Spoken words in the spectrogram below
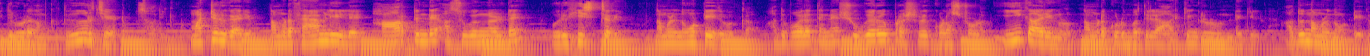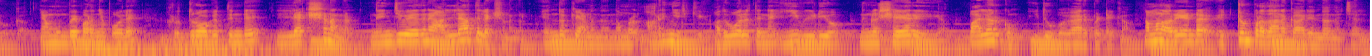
ഇതിലൂടെ നമുക്ക് തീർച്ചയായിട്ടും സാധിക്കും. മറ്റൊരു കാര്യം നമ്മുടെ ഫാമിലിയിലെ ഹാർട്ടിന്റെ അസുഖങ്ങളുടെ ഒരു ഹിസ്റ്ററി നമ്മൾ നോട്ട് ചെയ്ത് വെക്കുക. അതുപോലെ തന്നെ ഷുഗർ പ്രഷർ കൊളസ്ട്രോൾ ഈ കാര്യങ്ങളും നമ്മുടെ കുടുംബത്തിൽ ആർക്കെങ്കിലും ഉണ്ടെങ്കിൽ അതും നമ്മൾ നോട്ട് ചെയ്ത് വെക്കുക. ഞാൻ മുമ്പേ പറഞ്ഞ പോലെ ഹൃദ്രോഗത്തിന്റെ ലക്ഷണങ്ങൾ നെഞ്ചുവേദന അല്ലാത്ത ലക്ഷണങ്ങൾ എന്തൊക്കെയാണെന്ന് നമ്മൾ അറിഞ്ഞിരിക്കുക. അതുപോലെ തന്നെ ഈ വീഡിയോ നിങ്ങൾ ഷെയർ ചെയ്യുക. പലർക്കും ഇത് ഉപകാരപ്പെട്ടേക്കാം. നമ്മൾ അറിയേണ്ട ഏറ്റവും പ്രധാന കാര്യം എന്താണെന്ന് വെച്ചാൽ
